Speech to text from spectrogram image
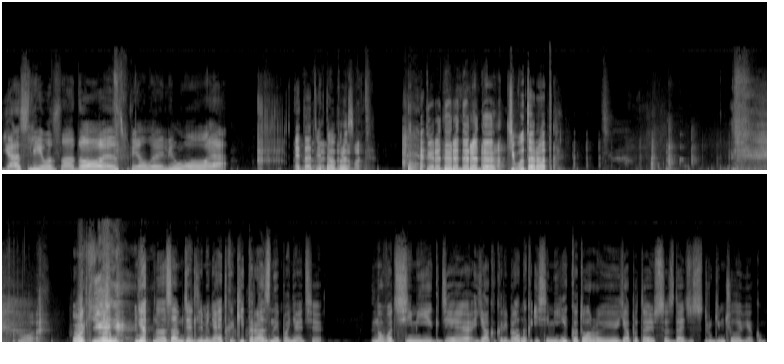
Я слива садовая, спелая лиловая. Это ответ на вопрос? Дара-дара-дара-да. Чему-то рад. Кто? Окей. Нет, ну на самом деле для меня это какие-то разные понятия. Ну вот семьи, где я как ребенок, и семьи, которые я пытаюсь создать с другим человеком.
